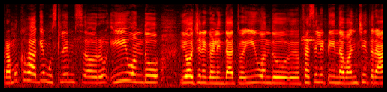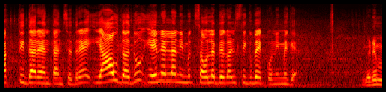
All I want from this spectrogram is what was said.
ಪ್ರಮುಖವಾಗಿ ಮುಸ್ಲಿಮ್ಸ್ ಅವರು ಈ ಒಂದು ಯೋಜನೆಗಳಿಂದ ಅಥವಾ ಈ ಒಂದು ಫೆಸಿಲಿಟಿಯಿಂದ ವಂಚಿತರಾಗ್ತಿದ್ದಾರೆ ಅಂತ ಅನ್ಸಿದ್ರೆ ಯಾವುದದು? ಏನೆಲ್ಲ ನಿಮಗೆ ಸೌಲಭ್ಯಗಳು ಸಿಗಬೇಕು ನಿಮಗೆ? ಮೇಡಮ್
